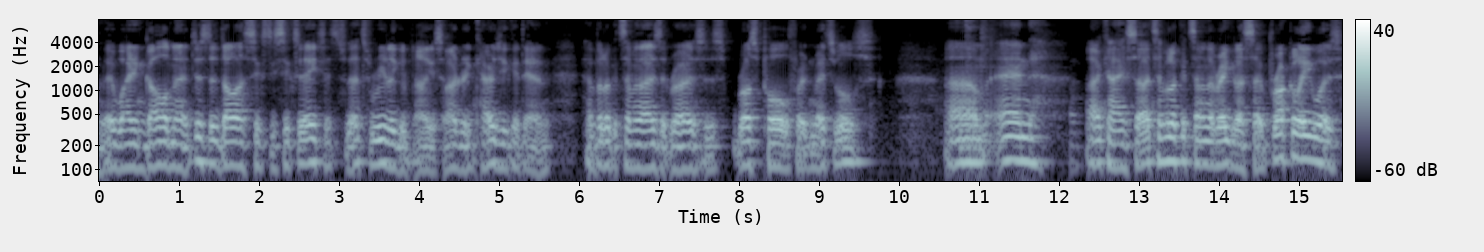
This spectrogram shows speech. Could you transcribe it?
their weight in gold, and at just a dollar sixty six each. That's that's really good value. So I'd encourage you to get down and have a look at some of those at Rose's Ross Paul Fruit and Vegetables, um, and. Okay, so let's have a look at some of the regulars. So broccoli was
